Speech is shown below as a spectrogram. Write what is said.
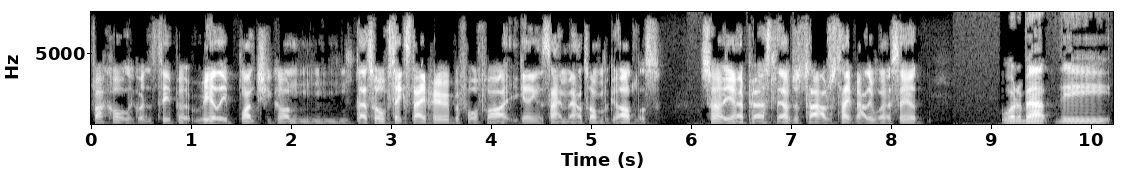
fuck all liquidity, but really once you've gone that sort of six day period before fight, you're getting the same amount on regardless. So yeah, personally, I'll just I'll just take value where I see it. What about the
